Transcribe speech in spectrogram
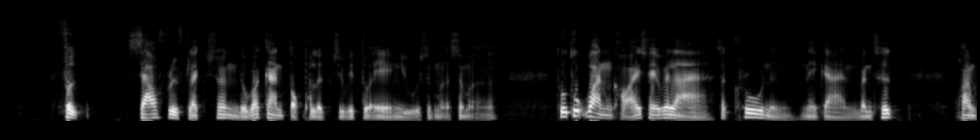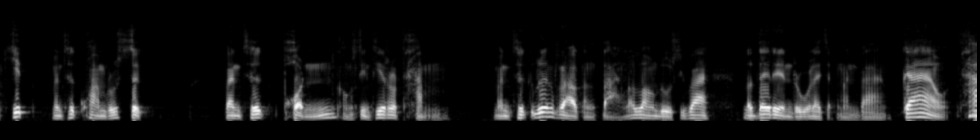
18 ฝึก self reflection หรือว่าการตกผลึกชีวิตตัวเองอยู่เสมอๆ ทุกๆวันขอให้ใช้เวลาสักครู่หนึ่งในการบันทึกความคิด บันทึกความรู้สึก บันทึกผลของสิ่งที่เราทำบันทึกเรื่องราวต่างๆ แล้วลองดูซิว่าเราได้เรียนรู้อะไรจากมันบ้าง 9. ถ้า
